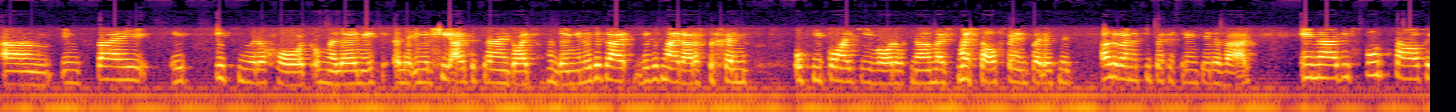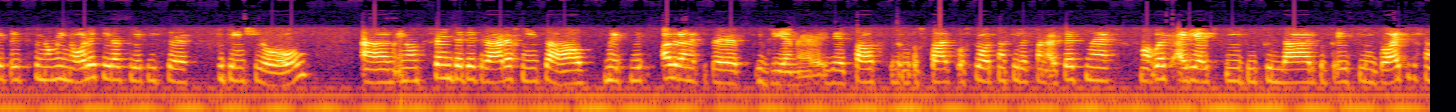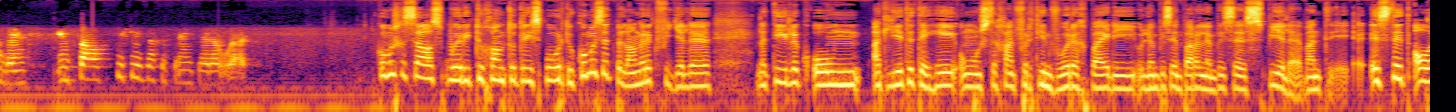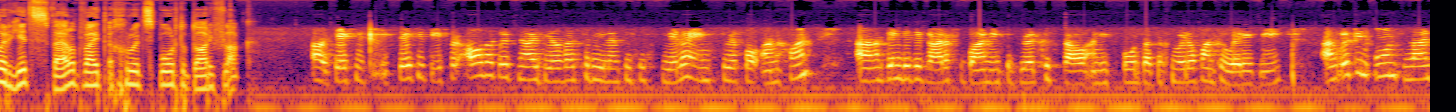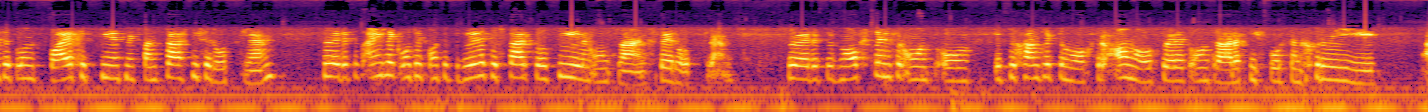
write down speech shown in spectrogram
Ehm um, en sy het iets nodig gehad om hulle net hulle energie uit te kry en daai van dinge. En dit het dit het my reg begin op die paadjie waar ek nou my myself vind wat dit met allerlei tipe gestremdhede werk. En uh, die sport self het 'n fenominale terapeutiese potensiaal. Um en ons vind dat dit regtig mense help met met allerlei tipe probleme. Jy weet, selfs ons praat ons praat natuurlik van autisme, maar ook ADHD, bipolaar, depressie en baie tipe van dinge en selfs fisiese gestremdhede ook. Kom ons gesels oor die toegang tot hierdie sport. Hoekom is dit belangrik vir julle natuurlik om atlete te hê om ons te gaan verteenwoordig by die Olimpiese en Paralimpiese spele? Want is dit alreeds wêreldwyd 'n groot sport op daardie vlak? Oh, definitief. Definitief. Veral dat dit nou deel was van die Olimpiese spele en so sal aangaan. Um, ek dink dit het regtig vir baie mense blootgestel aan die sport wat ek nooit daarvan gehoor het nie. Um, ook in ons land het ons baie geseën met fantastiese rotsklim. So dit is eintlik ons het ons het redelike sterk kultuur in ons land vir rotsklim. So dit het maak sin vir ons om dit toeganklik te maak vir almal sodat ons regtig die sport kan groei hier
